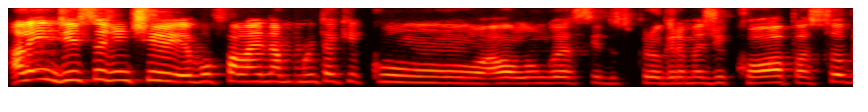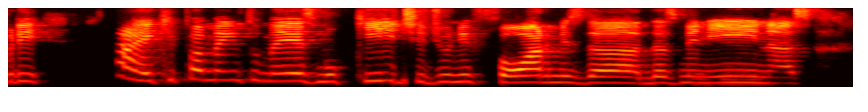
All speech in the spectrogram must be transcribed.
Além disso, a gente, eu vou falar ainda muito aqui com ao longo assim, dos programas de Copa sobre ah, equipamento mesmo, kit de uniformes da, das uhum. meninas. Uhum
